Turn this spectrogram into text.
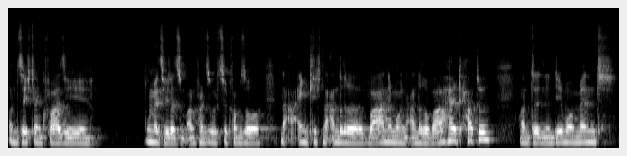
und sich dann quasi, um jetzt wieder zum Anfang zurückzukommen, so eine, eigentlich eine andere Wahrnehmung, eine andere Wahrheit hatte und dann in dem Moment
